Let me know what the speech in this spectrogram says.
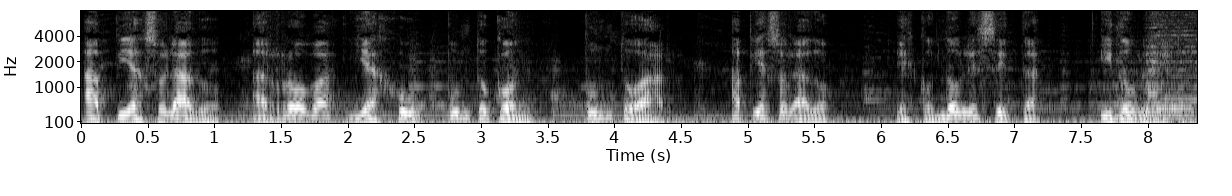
apiazolado.yahoo.com.ar. Apiazolado es con doble Z y doble L.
